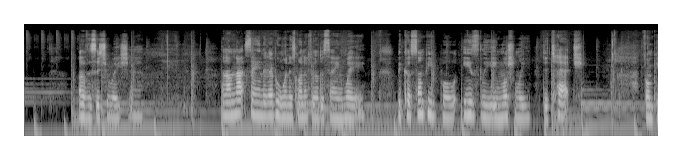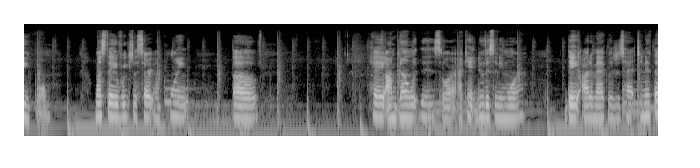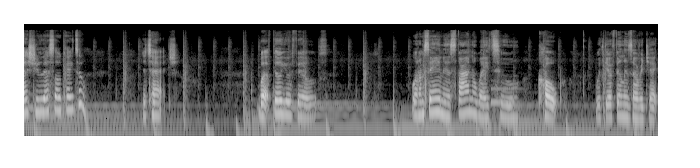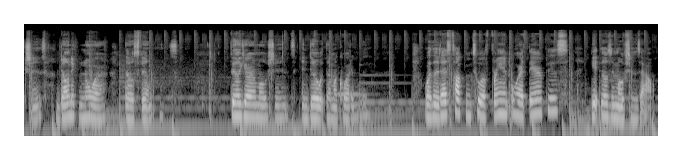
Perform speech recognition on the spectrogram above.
of the situation. And I'm not saying that everyone is going to feel the same way because some people easily emotionally detach from people once they've reached a certain point of hey i'm done with this or i can't do this anymore they automatically detach and if that's you that's okay too detach but feel your feels what I'm saying is find a way to cope with your feelings of rejections. Don't ignore those feelings. Feel your emotions and deal with them accordingly. Whether that's talking to a friend or a therapist, get those emotions out.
